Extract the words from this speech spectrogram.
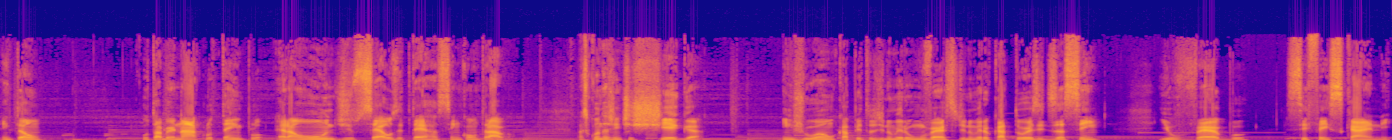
Então, o tabernáculo, o templo, era onde os céus e terra se encontravam. Mas quando a gente chega em João, capítulo de número 1, verso de número 14, diz assim: E o Verbo se fez carne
